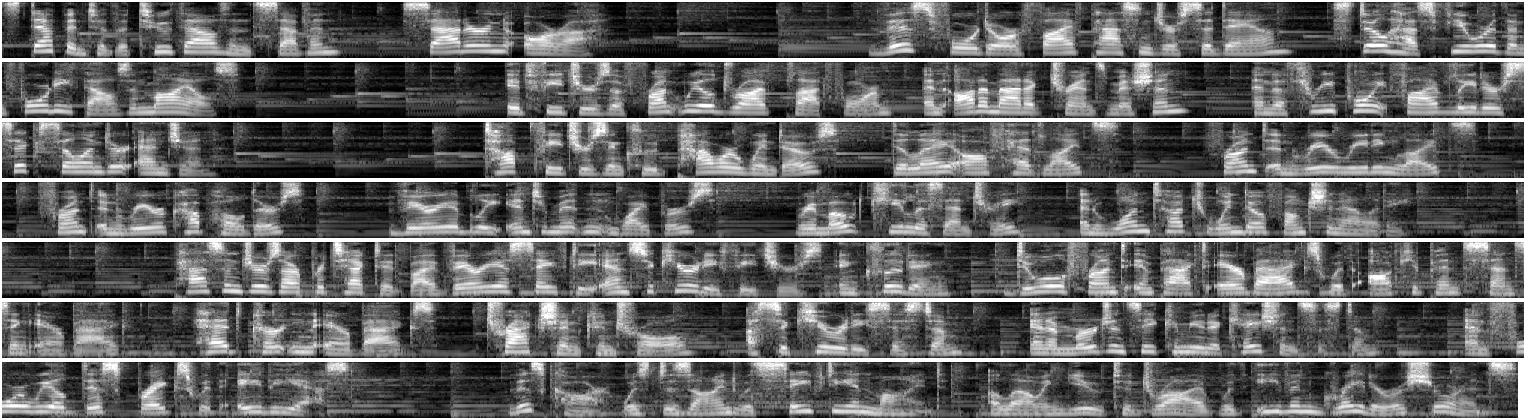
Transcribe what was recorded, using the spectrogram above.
Step into the 2007 Saturn Aura. This four-door, five-passenger sedan still has fewer than 40,000 miles. It features a front-wheel drive platform, an automatic transmission, and a 3.5-liter six-cylinder engine. Top features include power windows, delay-off headlights, front and rear reading lights, front and rear cup holders, variably intermittent wipers, remote keyless entry, and one-touch window functionality. Passengers are protected by various safety and security features, including dual front impact airbags with occupant sensing airbag, head curtain airbags, traction control, a security system, an emergency communication system, and four-wheel disc brakes with ABS. This car was designed with safety in mind, allowing you to drive with even greater assurance.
